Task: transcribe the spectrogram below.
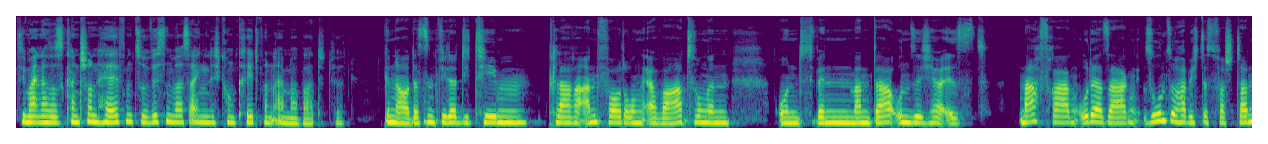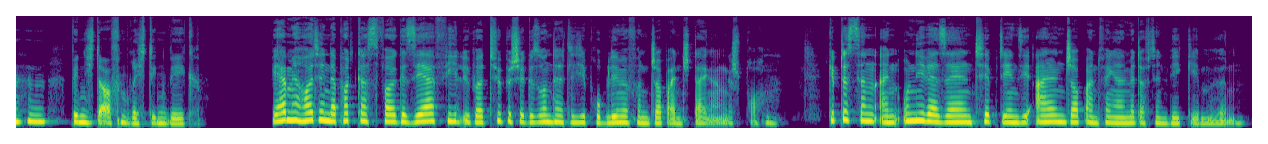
Sie meinen also, es kann schon helfen zu wissen, was eigentlich konkret von einem erwartet wird. Genau, das sind wieder die Themen klare Anforderungen, Erwartungen. Und wenn man da unsicher ist, nachfragen oder sagen, so und so habe ich das verstanden, bin ich da auf dem richtigen Weg. Wir haben ja heute in der Podcast-Folge sehr viel über typische gesundheitliche Probleme von Jobeinsteigern gesprochen. Gibt es denn einen universellen Tipp, den Sie allen Jobanfängern mit auf den Weg geben würden?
